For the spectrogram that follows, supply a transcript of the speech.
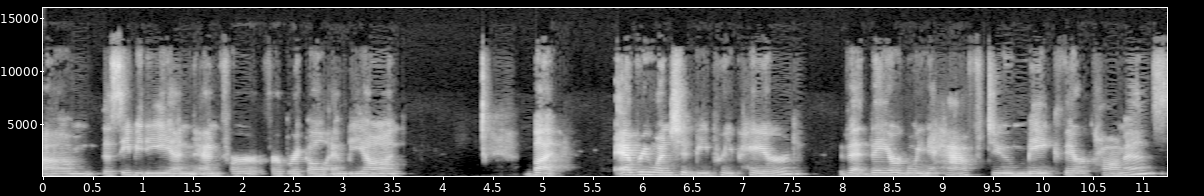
um, the CBD and, and for, for Brickell and beyond. But everyone should be prepared that they are going to have to make their comments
